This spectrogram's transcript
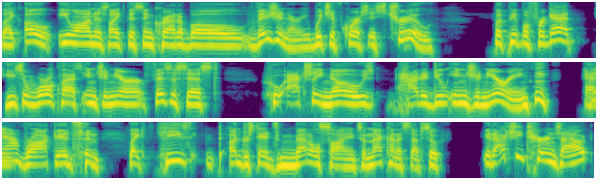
like, oh, Elon is like this incredible visionary, which of course is true. But people forget he's a world class engineer, physicist who actually knows how to do engineering and Yeah. rockets and like he's understands metal science and that kind of stuff. So it actually turns out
